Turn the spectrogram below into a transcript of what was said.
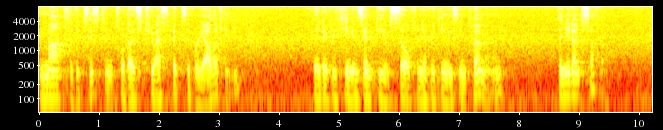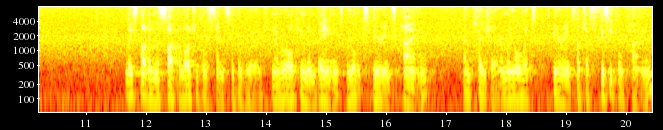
marks of existence or those two aspects of reality, that everything is empty of self and everything is impermanent, then you don't suffer. At least not in the psychological sense of the word. You know, we're all human beings, we all experience pain and pleasure, and we all experience not just physical pain,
